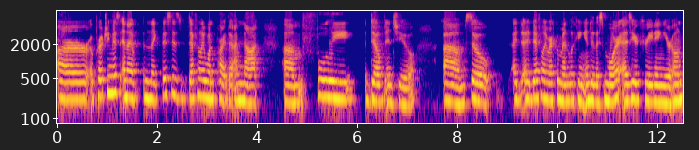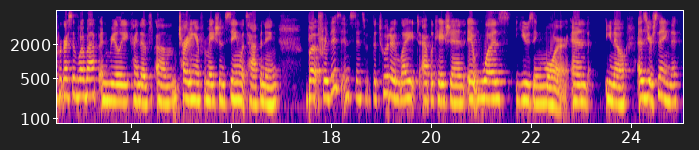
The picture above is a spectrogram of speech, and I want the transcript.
are approaching this. And I and like this is definitely one part that I'm not um, fully delved into. Um, so I, definitely recommend looking into this more as you're creating your own progressive web app and really kind of um, charting information, seeing what's happening. But for this instance, with the Twitter Lite application, it was using more. And, you know, as you're saying, Nic,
